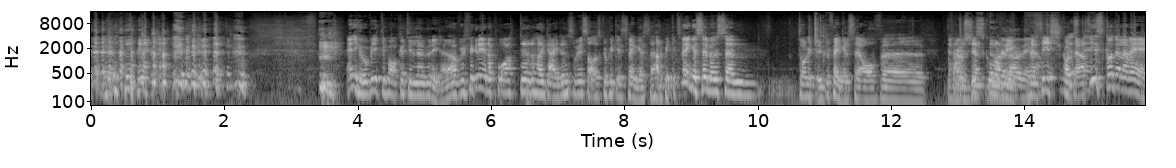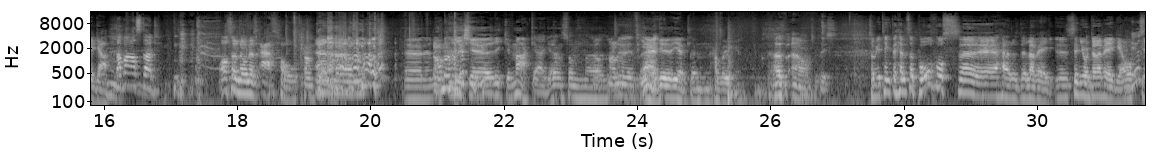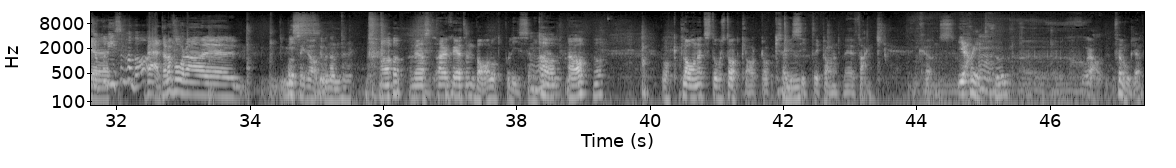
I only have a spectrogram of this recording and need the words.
Anywho, vi gick tillbaka till Merida. Ja, vi fick reda på att uh, den här guiden som vi sa skulle skickas till fängelse hade skickat till fängelse men sen tagit ut ur fängelse av... Uh, Francisco de la Vega. Francisco de. Francisco de la Vega. The bastard! Also known as asshole. Eh, Den Ja, han rike, rike markägaren som Ja, eh, han är fin. äger egentligen halva djungeln. Ja, precis. Så vi tänkte hälsa på hos uh, herr de la Vega, eh, Senor de la Vega och Just det, uh, polisen har våra uh, Hossegraden. Ja. Vi har arrangerat en bal åt polisen. Ja. Ja, Och planet står startklart och vi sitter i planet med Frank Köns. Ja. Skitfull. Ja, förmodligen.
